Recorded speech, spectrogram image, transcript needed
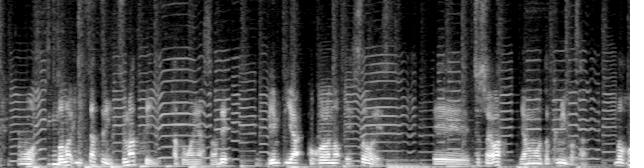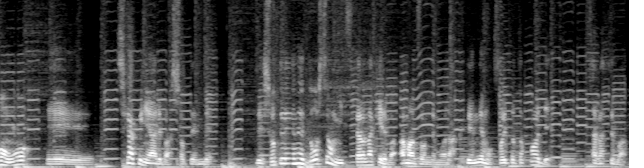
もうその一冊に詰まっているかと思いますので、便秘や心の SOS、えー著者は山本久美子さんの本を、えー近くにあれば書店で、で、書店でどうしても見つからなければ Amazon でも楽天でもそういったところで探せば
